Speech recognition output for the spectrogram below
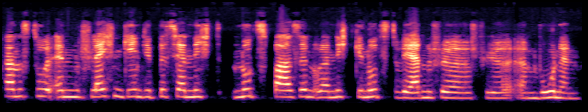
kannst du in Flächen gehen, die bisher nicht nutzbar sind oder nicht genutzt werden für, für ähm, Wohnen,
